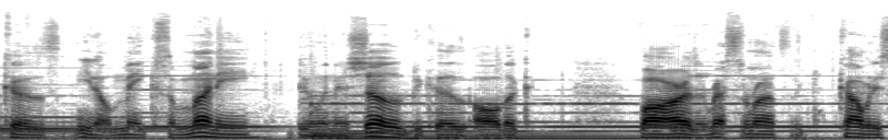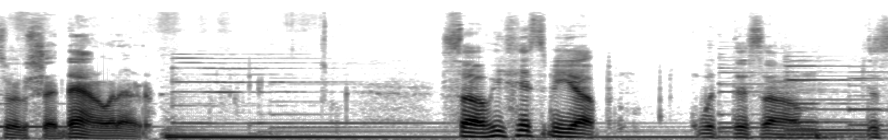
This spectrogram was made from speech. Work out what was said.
because you know make some money doing his shows because all the bars and restaurants and comedy sort of shut down or whatever. So he hits me up with this um this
